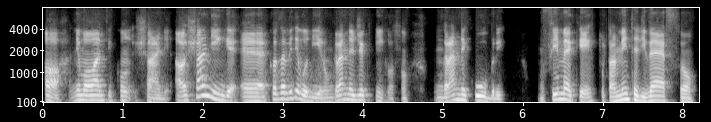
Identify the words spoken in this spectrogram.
Oh, andiamo avanti con Shining. Allora, Shining, ehm, cosa vi devo dire? Un grande Jack Nicholson, un grande Kubrick, un film che è totalmente diverso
